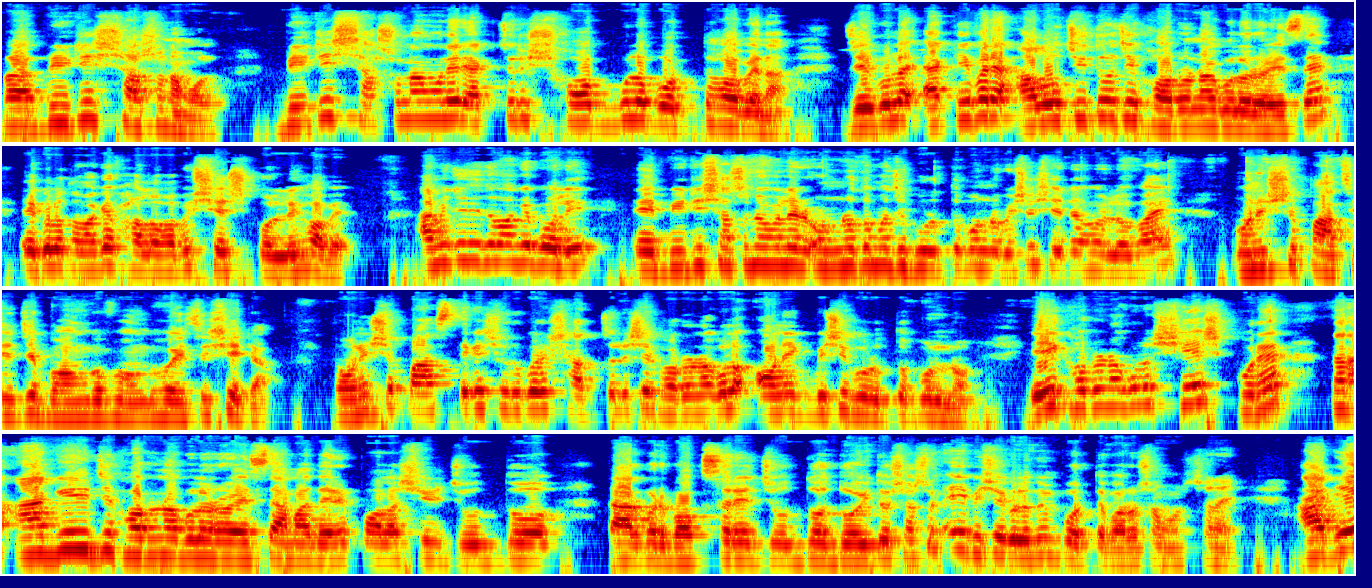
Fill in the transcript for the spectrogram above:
বা ব্রিটিশ শাসনামল ব্রিটিশ শাসনামলের অ্যাকচুয়ালি সবগুলো পড়তে হবে না। যেগুলো একেবারে আলোচিত যে ঘটনাগুলো রয়েছে, এগুলো তোমাকে ভালোভাবে শেষ করলেই হবে। আমি যদি তোমাকে বলি, এই ব্রিটিশ শাসনামলের অন্যতম যে গুরুত্বপূর্ণ বিষয়, সেটা হলো ভাই, উনিশশো পাঁচের যে বঙ্গভঙ্গ হয়েছে সেটা। তো উনিশশো পাঁচ থেকে শুরু করে সাতচল্লিশের ঘটনাগুলো অনেক বেশি গুরুত্বপূর্ণ। এই ঘটনাগুলো শেষ করে তার আগের যে ঘটনাগুলো রয়েছে, আমাদের পলাশির যুদ্ধ, তারপরে বক্সারের যুদ্ধ, দ্বৈত শাসন, এই বিষয়গুলো তুমি পড়তে পারো, সমস্যা নাই। আগে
